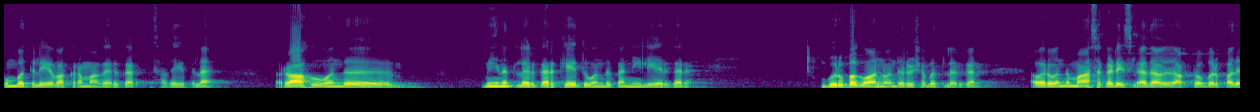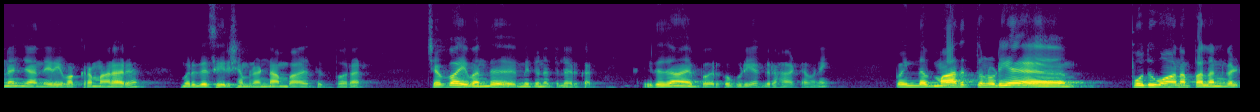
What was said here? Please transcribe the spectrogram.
கும்பத்திலேயே வக்கரமாக இருக்கார் சதயத்தில். ராகு வந்து மீனத்தில் இருக்கார். கேத்து வந்து கன்னிலேயே இருக்கார். குரு பகவான் வந்து ரிஷபத்தில் இருக்கார். அவர் வந்து மாத கடைசியில் அதாவது அக்டோபர் பதினஞ்சாம் தேதி வக்கரமாறாரு. மிருகசீரிஷம் ரெண்டாம் பாதத்துக்கு போகிறார் செவ்வாய் வந்து மிதுனத்தில் இருக்கார். இதுதான் இப்போ இருக்கக்கூடிய கிரக அட்டவணை. இப்போ இந்த மாதத்தினுடைய பொதுவான பலன்கள்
